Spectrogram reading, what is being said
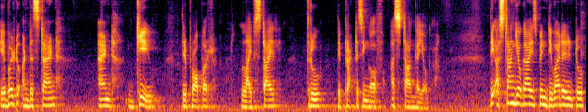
able to understand and give the proper lifestyle through the practicing of Ashtanga Yoga. The Ashtanga Yoga has been divided into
